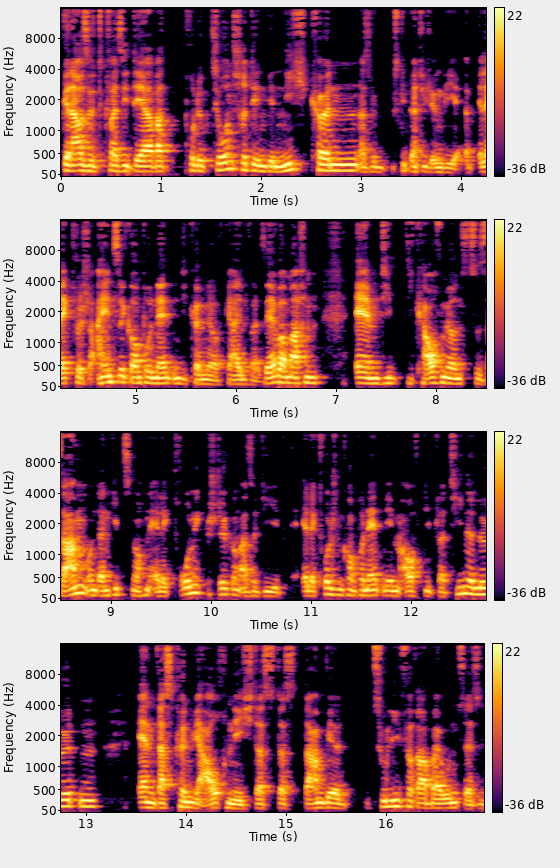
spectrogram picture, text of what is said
Genau, also quasi der Produktionsschritt, den wir nicht können, also es gibt natürlich irgendwie elektrische Einzelkomponenten, die können wir auf keinen Fall selber machen, ähm, die, die kaufen wir uns zusammen und dann gibt's noch eine Elektronikbestückung, also die elektronischen Komponenten eben auf die Platine löten, ähm, das können wir auch nicht. Das, das, da haben wir Zulieferer bei uns, also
